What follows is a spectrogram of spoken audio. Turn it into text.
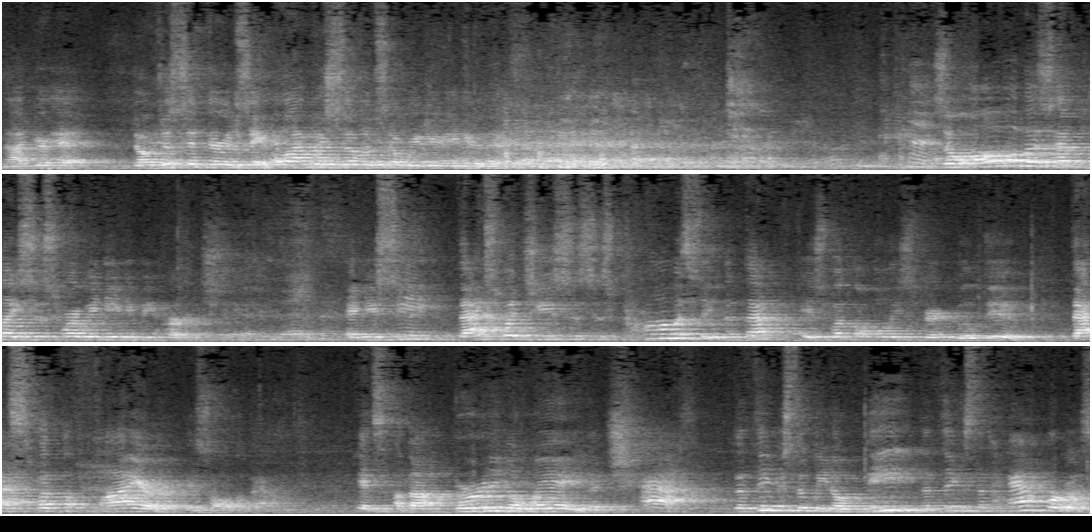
Nod your head. Don't just sit there and say, oh, I wish so-and-so were here to hear this. so all of us have places where we need to be purged. And you see, that's what Jesus is promising, that that is what the Holy Spirit will do. That's what the fire is all about. It's about burning away the chaff the things that we don't need, the things that hamper us,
